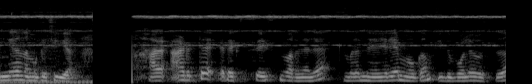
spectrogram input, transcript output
ഇങ്ങനെ നമുക്ക് ചെയ്യാം. അടുത്ത എക്സസൈസ് എന്ന് പറഞ്ഞാൽ നമ്മൾ നേരെ മുഖം ഇതുപോലെ വെക്കുക.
